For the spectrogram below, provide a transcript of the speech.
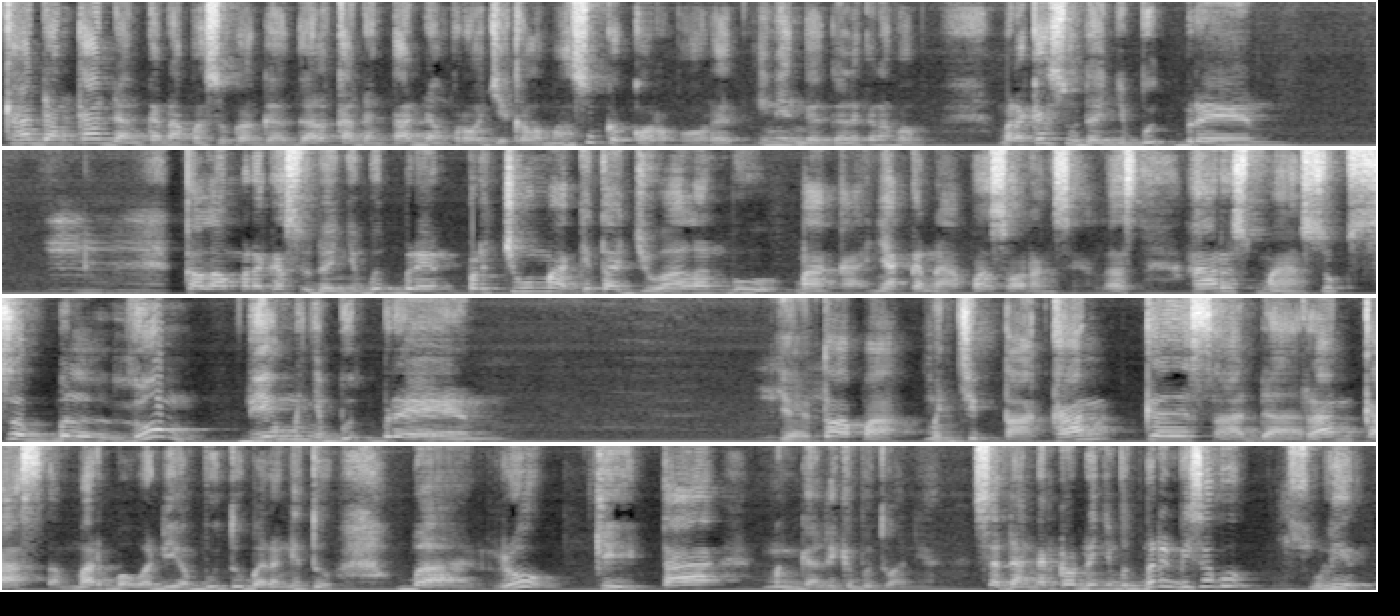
kadang-kadang kenapa suka gagal? Kadang-kadang project kalau masuk ke corporate, ini yang gagalnya kenapa bu? Mereka sudah nyebut brand, Hmm. kalau mereka sudah nyebut brand, percuma kita jualan, Bu. Makanya kenapa seorang sales harus masuk sebelum dia menyebut brand. Yaitu apa? Menciptakan kesadaran customer bahwa dia butuh barang itu. Baru kita menggali kebutuhannya. Sedangkan kalau udah nyebut brand bisa, Bu? Sulit.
